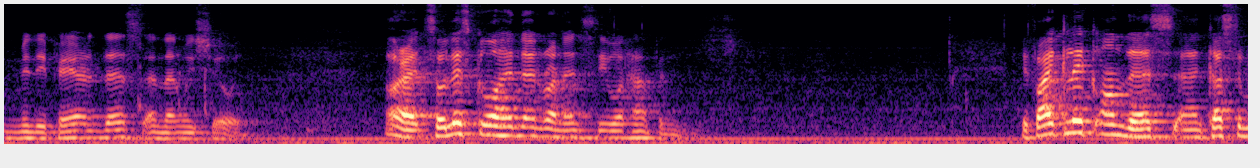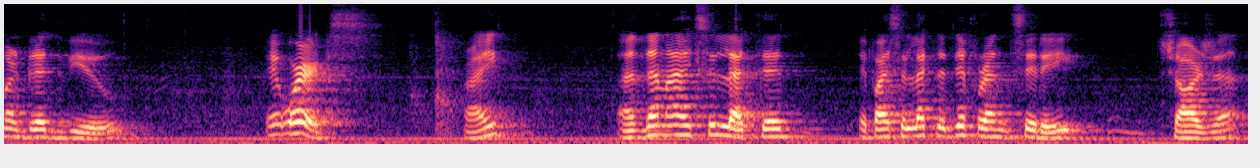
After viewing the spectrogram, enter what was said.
MIDI parent this, and then we show it. All right, so let's go ahead and run it and see what happens. If I click on this and customer grid view, it works, right? And then I selected, if I select a different city, Sharjah,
